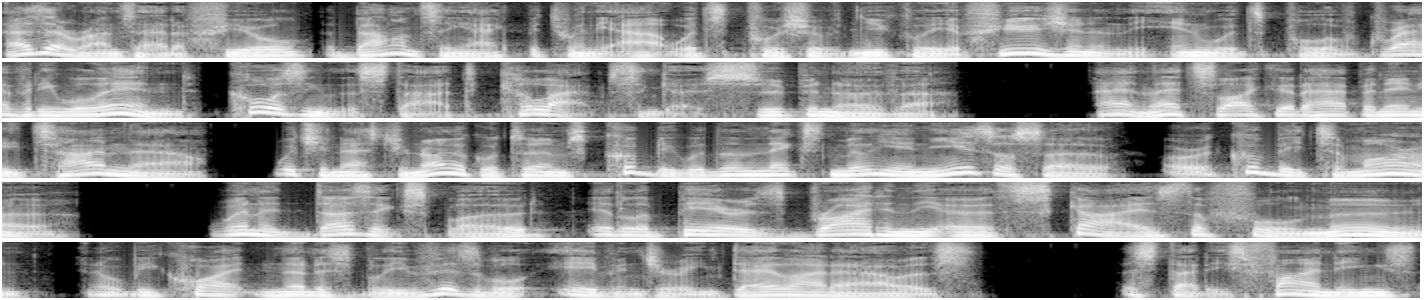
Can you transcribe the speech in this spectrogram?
As it runs out of fuel, the balancing act between the outwards push of nuclear fusion and the inwards pull of gravity will end, causing the star to collapse and go supernova. And that's likely to happen any time now, which in astronomical terms could be within the next million years or so, or it could be tomorrow. When it does explode, it'll appear as bright in the Earth's sky as the full moon, and it will be quite noticeably visible even during daylight hours. The study's findings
